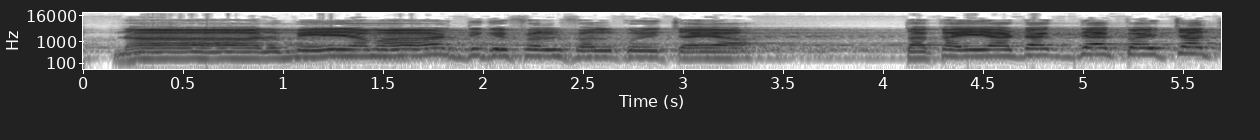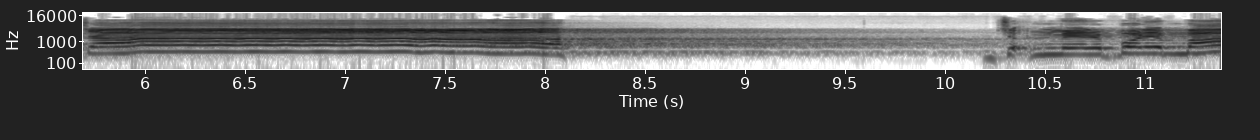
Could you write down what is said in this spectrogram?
আপনার মেয়ে আমার দিকে ফেল ফেল করে চায়া, তাকাইয়া ডাক দেখ চাচা! জন্মের পরে মা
